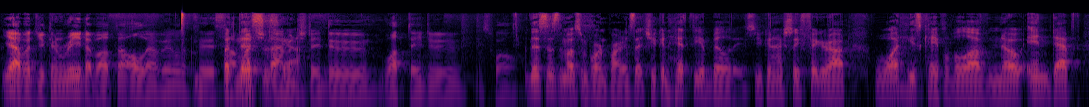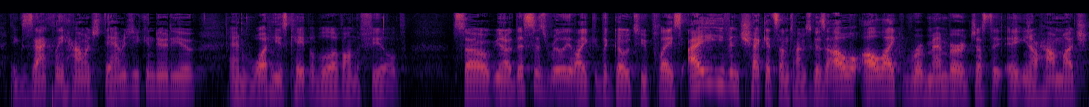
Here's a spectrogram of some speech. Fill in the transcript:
Yeah, but you can read about the, all the abilities, but how much is, damage yeah. they do, what they do as well. This is the most important part, is that you can hit the abilities. You can actually figure out what he's capable of, know in depth exactly how much damage he can do to you, and what he's capable of on the field. So, you know, this is really like the go-to place. I even check it sometimes because I'll, I'll like remember just, uh, you know, how much,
